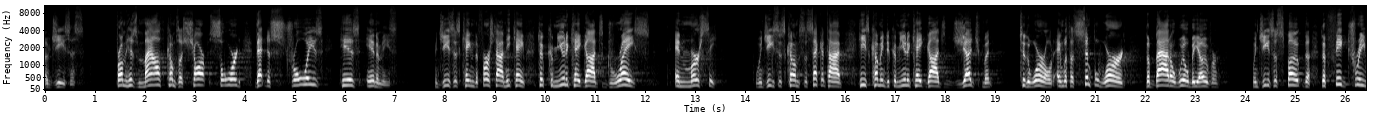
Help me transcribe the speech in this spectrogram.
of Jesus. From his mouth comes a sharp sword that destroys his enemies. When Jesus came the first time, he came to communicate God's grace and mercy. When Jesus comes the second time, he's coming to communicate God's judgment to the world. And with a simple word, the battle will be over. When Jesus spoke, the, the fig tree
